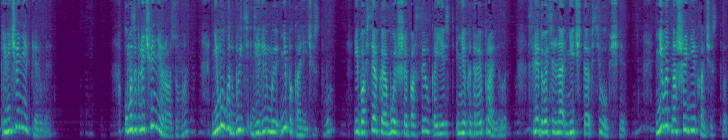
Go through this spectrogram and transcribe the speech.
Примечание первое. Умозаключения разума не могут быть делимы ни по количеству, ибо всякая большая посылка есть некоторое правило, следовательно, нечто всеобщее, ни в отношении качества,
